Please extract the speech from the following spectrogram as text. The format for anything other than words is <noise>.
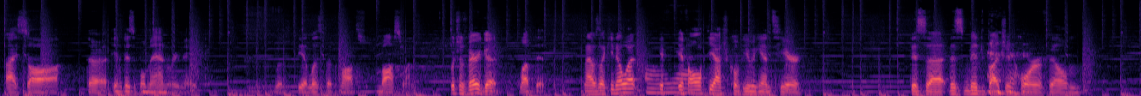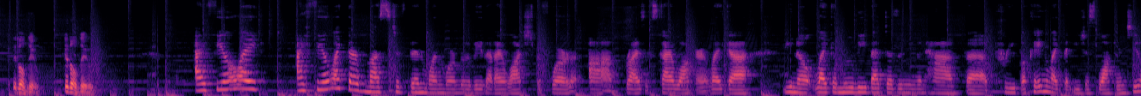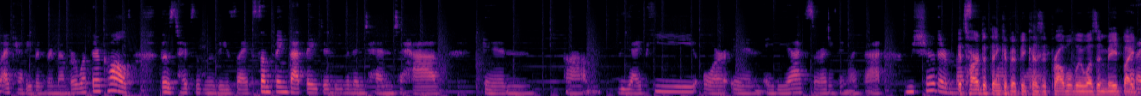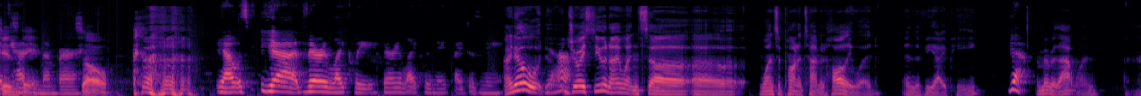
I saw the Invisible Man remake with the Elisabeth Moss, Moss one, which was very good. Loved it. And I was like, you know what? Oh, if, yeah. if all theatrical viewing ends here, this uh, this mid-budget <laughs> horror film, it'll do. It'll do. I feel like I feel like there must have been one more movie that I watched before uh, Rise of Skywalker, like a you know, like a movie that doesn't even have the pre-booking, like that you just walk into. I can't even remember what they're called. Those types of movies, like something that they didn't even intend to have in um, VIP or in AVX or anything like that. I'm sure there. Must It's hard to think of been it because more, it probably wasn't made by but I can't Disney. remember. So <laughs> Yeah, it was. Yeah, it's very likely, very likely made by Disney. I know, Yeah. Joyce. You and I went and saw uh, Once Upon a Time in Hollywood in the VIP. Yeah, I remember that one.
